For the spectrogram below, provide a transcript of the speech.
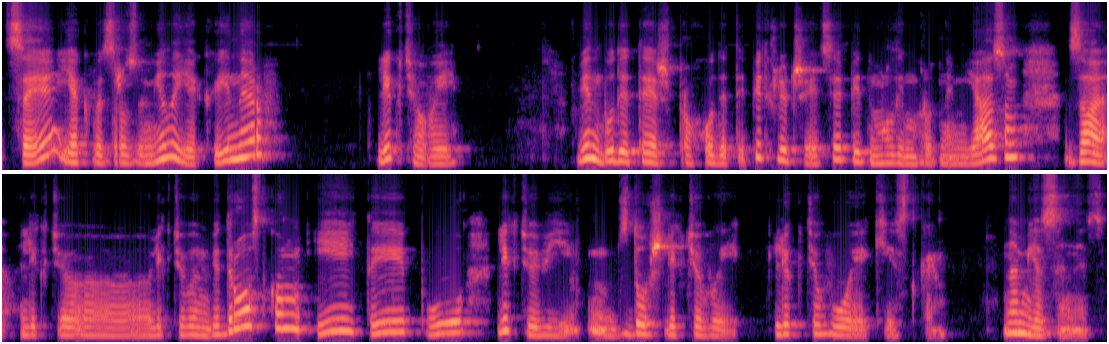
Це, як ви зрозуміли, який нерв? Ліктьовий. Він буде теж проходити під ключиця, під малим грудним м'язом за ліктьо, е, ліктьовим відростком і йти по ліктьовій, вздовж ліктьової, ліктьової кістки на м'язинець.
